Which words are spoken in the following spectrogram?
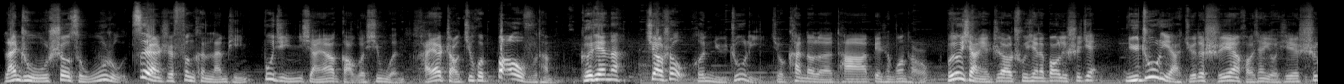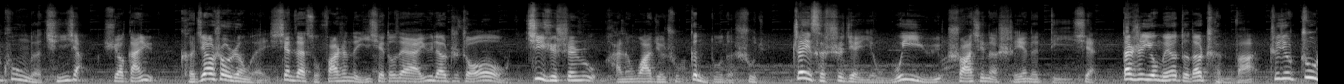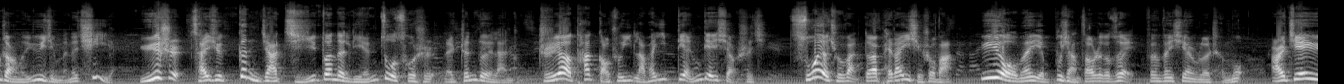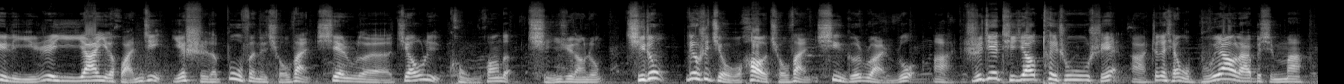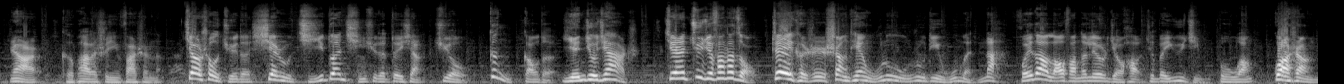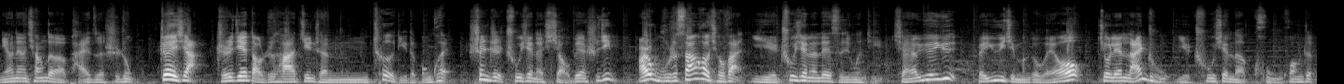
男主受此侮辱，自然是愤恨难平，不仅想要搞个新闻，还要找机会报复他们。隔天呢，教授和女助理就看到了他变成光头，不用想也知道出现了暴力事件。女助理啊，觉得实验好像有些失控的倾向，需要干预。可教授认为现在所发生的一切都在预料之中，继续深入还能挖掘出更多的数据。这次事件也无异于刷新了实验的底线。但是又没有得到惩罚，这就助长了狱警们的气焰，于是采取更加极端的连坐措施来针对男主。只要他搞出一哪怕一点点小事情，所有囚犯都要陪他一起受罚。狱友们也不想遭这个罪，纷纷陷入了沉默。而监狱里日益压抑的环境，也使得部分的囚犯陷入了焦虑、恐慌的情绪当中。其中六十九号囚犯性格软弱啊，直接提交退出实验啊，这个钱我不要了还不行吗？然而可怕的事情发生了，教授觉得陷入极端情绪的对象具有更高的研究价值。竟然拒绝放他走，这可是上天无路入地无门呐！回到牢房的六十九号就被狱警剥光，挂上娘娘腔的牌子示众，这下直接导致他精神彻底的崩溃，甚至出现了小便失禁。而五十三号囚犯也出现了类似的问题，想要越狱，被狱警们给围殴，就连男主也出现了恐慌症。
